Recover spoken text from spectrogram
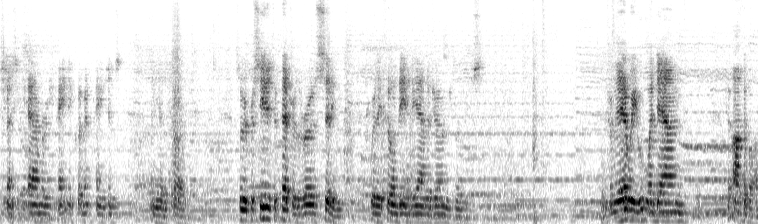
expensive cameras, painting equipment, paintings, in the other car. So we proceeded to Petra, the Rose City, where they filmed the Indiana Jones movies. And from there we went down to Aqaba,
